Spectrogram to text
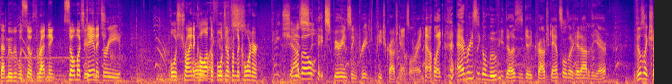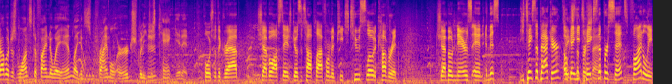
That movement was so threatening. So much damage. Three. Polish trying to Oh call out the full jump from the corner. Shabo. experiencing peach crouch cancel right now. Like every single move he does is getting crouch canceled or hit out of the air. It feels like Shabo just wants to find a way in, like it's his primal urge, but he just Mm-hmm. can't get it. Polish with the grab. Shabo off stage, goes to top platform, and Peach too slow to cover it. Shabo nares in, and this, he takes the back air. okay, the he takes the percent. percent. Finally,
